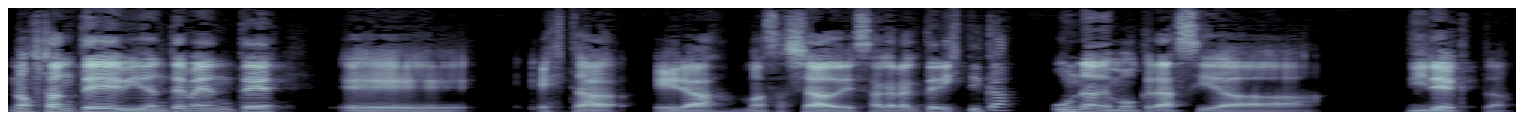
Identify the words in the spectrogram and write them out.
No obstante, evidentemente, eh, esta era, más allá de esa característica, una democracia directa.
